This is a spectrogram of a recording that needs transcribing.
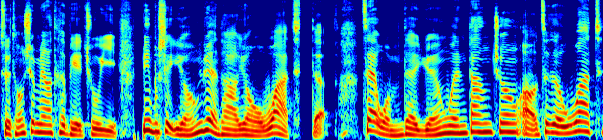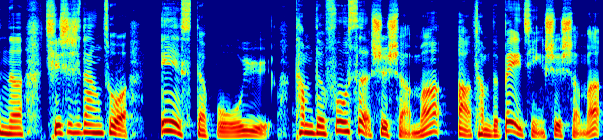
所以同学们要特别注意，并不是永远都要用 what 的。在我们的原文当中哦，这个 what 呢其实是当做 is 的补语，他们的肤色是什么啊？他们的背景是什么？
